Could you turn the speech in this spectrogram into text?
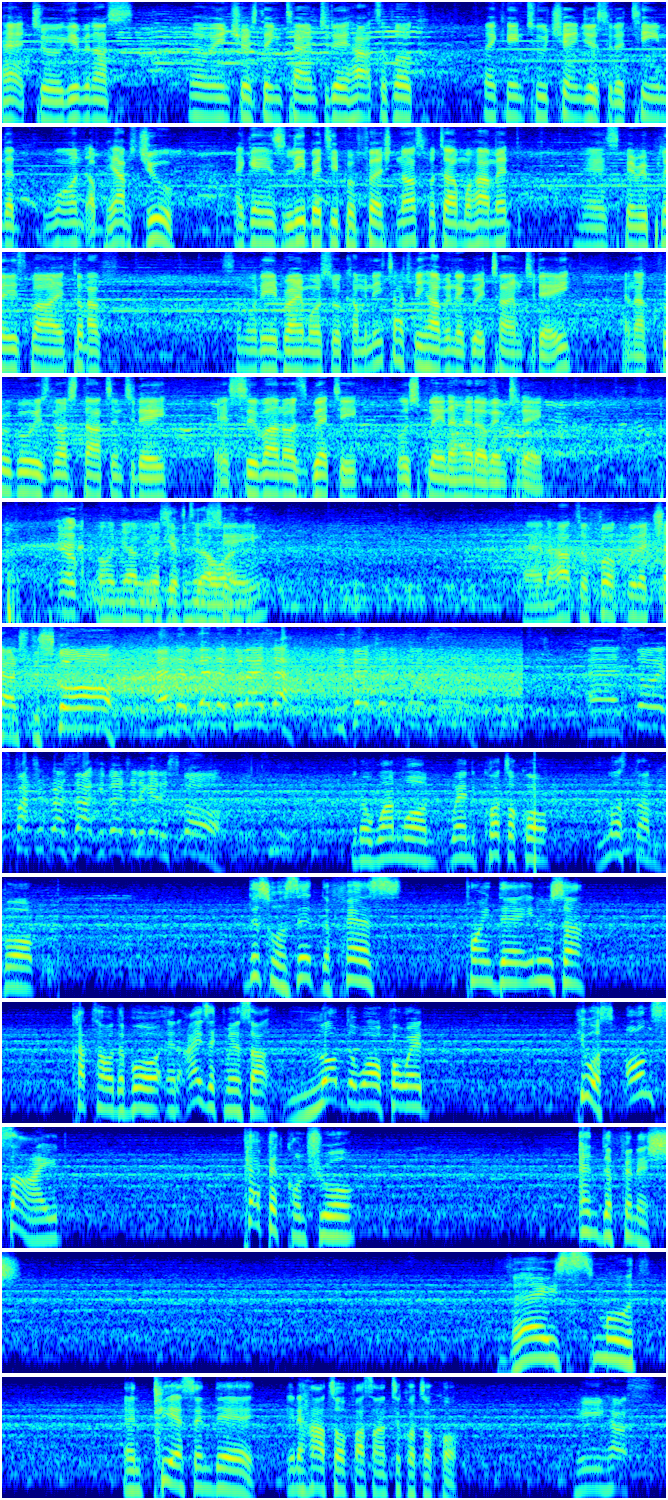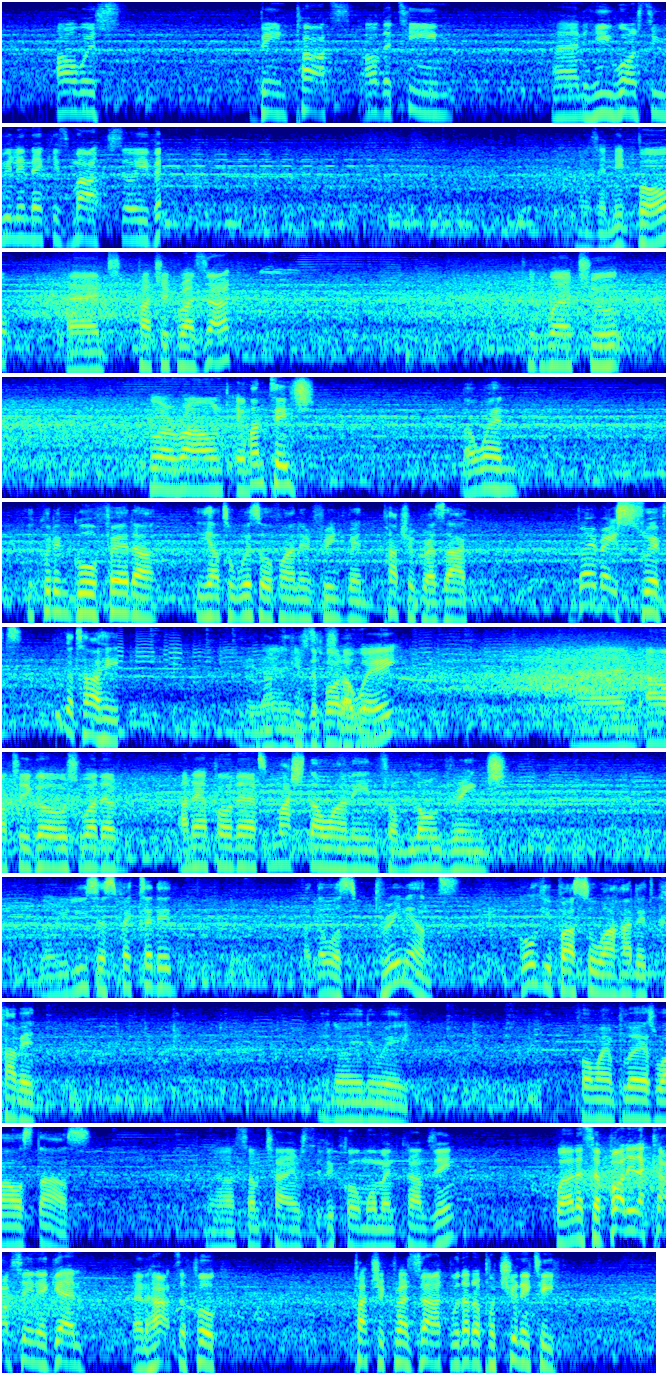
Had to giving us a very interesting time today. Hearts of Oak making two changes to the team that won, or perhaps drew, against Liberty Professionals. Fatah Mohammed has been replaced by Thomas. Samudin Ibrahim also coming. He's actually having a great time today. And Akrugu is not starting today. It's Silvanos Betty who's playing ahead of him today. Onyami was give that one. And Hearts of Oak with a chance to score. And the the equalizer eventually comes in. And so it's Patrick Razak eventually get a score. You know, 1-1 when Kotoko lost that ball. This was it, the first point there. Inusa cut out the ball and Isaac Mensah lobbed the ball forward. He was onside, perfect control, and the finish. Very smooth and piercing there in the heart of Asante Kotoko. He has always been part of the team and he wants to really make his mark. So he there's a neat ball and Patrick Razak did well to go around advantage. But when he couldn't go further, he had to whistle for an infringement. Patrick Razak, very, very swift. Look at how he and gives the ball away. And out he goes. What a, an effort there. Smashed that one in from long range. No, you least expected it, but that was brilliant. Goalkeeper Suwa had it covered. You know, anyway, former employers were all stars. Uh, sometimes difficult moment comes in. Well, there's a volley that comes in again, and Hearts of Oak. Patrick Razak with that opportunity.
